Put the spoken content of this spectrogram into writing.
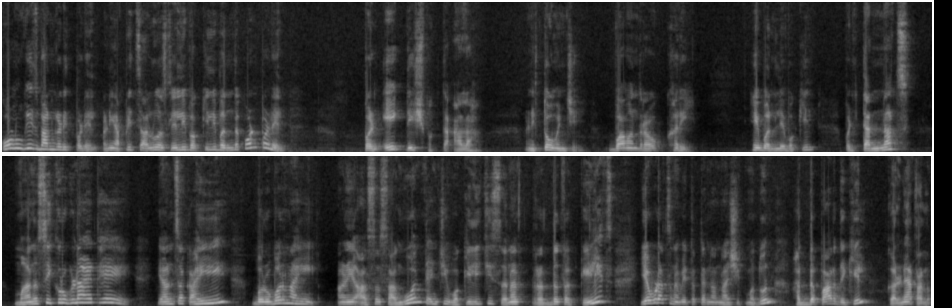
कोण उगीच भानगडीत पडेल आणि आपली चालू असलेली वकिली बंद कोण पडेल? पण एक देशभक्त आला. आणि तो म्हणजे वामनराव खरे. हे बनले वकील पण त्यांनाच मानसिक रुग्ण आहेत हे. यांचं काहीही बरोबर नाही. आणि असं सांगून त्यांची वकिलीची सनद रद्द तर केलीच एवढंच नव्हे तर त्यांना नाशिकमधून हद्दपार देखील करण्यात आलं.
